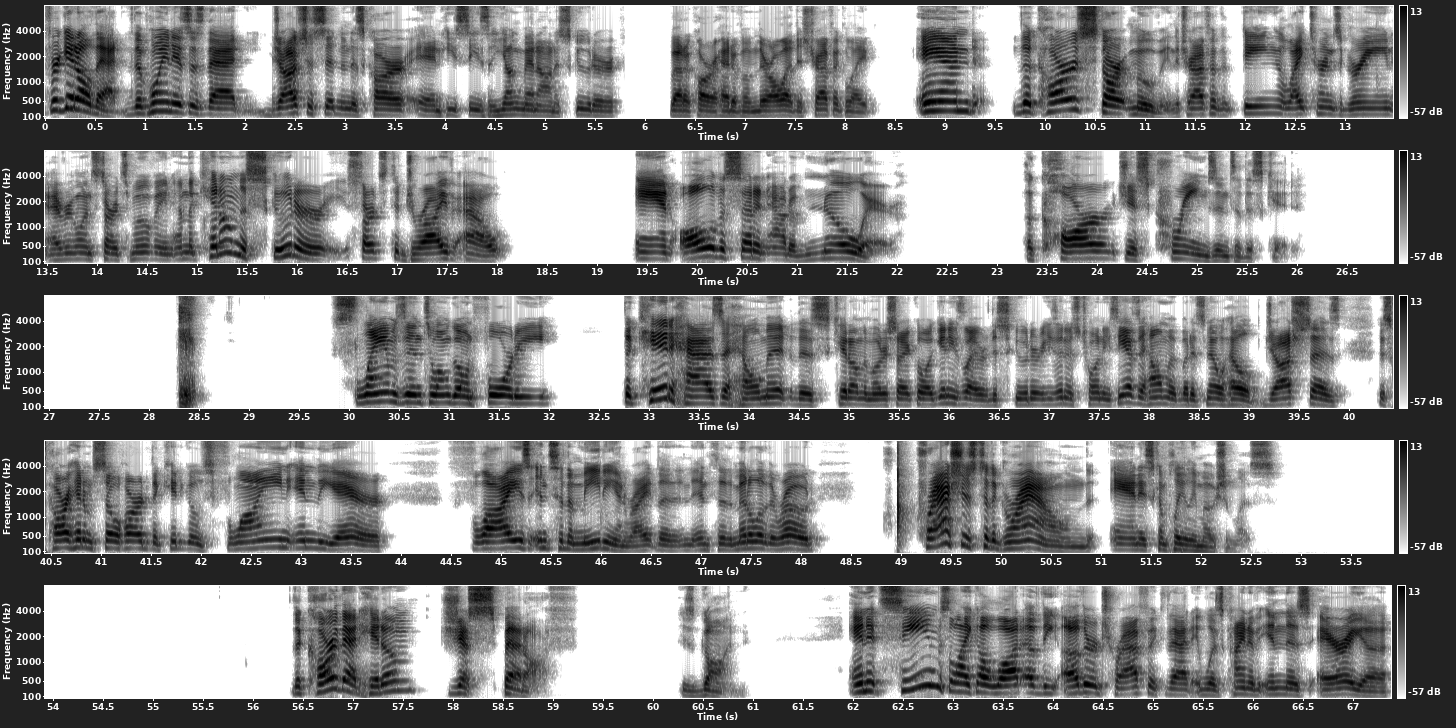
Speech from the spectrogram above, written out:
Forget all that. The point is, is that Josh is sitting in his car and he sees a young man on a scooter about a car ahead of him. They're all at this traffic light. And the cars start moving. The traffic ding, light turns green, everyone starts moving, and the kid on the scooter starts to drive out. And all of a sudden, out of nowhere, a car just creams into this kid. Slams into him going 40. the kid has a helmet. This kid on the motorcycle, again, he's like, or the scooter, he's in his 20s. He has a helmet, but it's no help. Josh says this car hit him so hard, the kid goes flying in the air, flies into the median, right? The, into the middle of the road, crashes to the ground, and is completely motionless. The car that hit him just sped off, is gone. And it seems like a lot of the other traffic that was kind of in this area,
